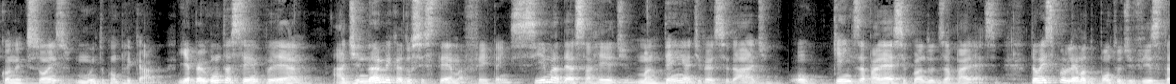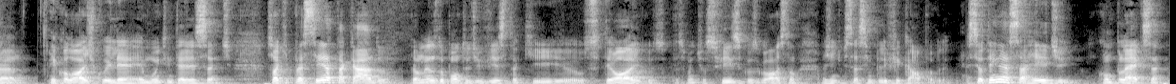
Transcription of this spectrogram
conexões muito complicada. E a pergunta sempre é, a dinâmica do sistema feita em cima dessa rede mantém a diversidade ou quem desaparece quando desaparece. Então esse problema do ponto de vista ecológico ele é, é muito interessante. Só que para ser atacado, pelo menos do ponto de vista que os teóricos, principalmente os físicos gostam, a gente precisa simplificar o problema. Se eu tenho essa rede complexa,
